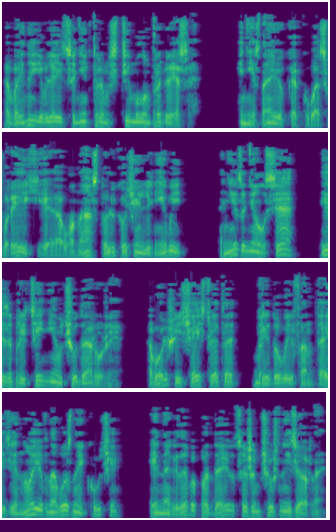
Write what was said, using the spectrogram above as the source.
война является некоторым стимулом прогресса. Не знаю, как у вас в Рейхе, а у нас только очень ленивый не занялся изобретением чудо-оружия. Большей частью это бредовые фантазии, но и в навозной куче иногда попадаются жемчужные зерна.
